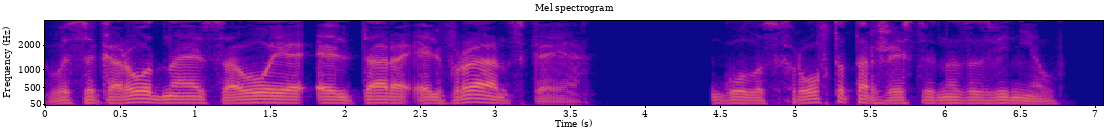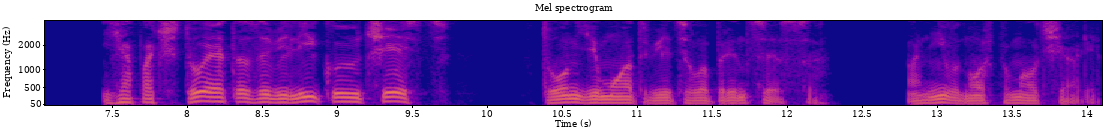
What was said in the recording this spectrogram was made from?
высокородная Савоя Эльтара Эльфранская?» Голос Хрофта торжественно зазвенел. «Я почту это за великую честь!» Тон ему ответила принцесса. Они вновь помолчали.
